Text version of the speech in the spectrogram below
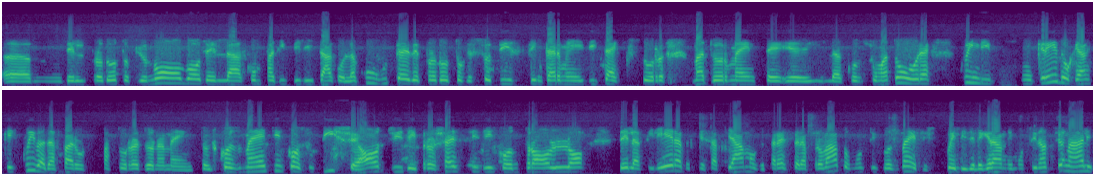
ehm, del prodotto più nuovo, della compatibilità con la cute, del prodotto che soddisfi in termini di texture maggiormente eh, il consumatore. Quindi credo che anche qui vada fare un, fatto un ragionamento. Il cosmetico subisce oggi dei processi di controllo della filiera perché sappiamo che per essere approvato molti cosmetici, quelli delle grandi multinazionali,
